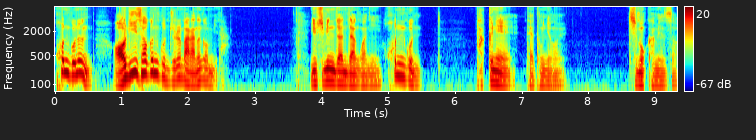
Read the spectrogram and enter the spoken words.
혼군은 어리석은 군주를 말하는 겁니다. 유시민 전 장관이 혼군 박근혜 대통령을 지목하면서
